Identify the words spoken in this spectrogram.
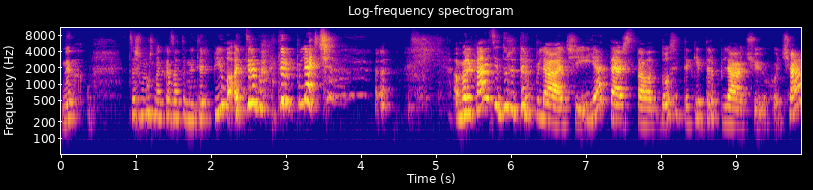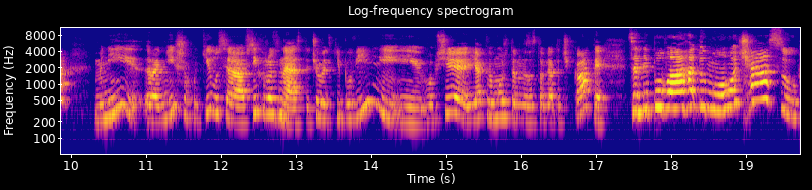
не, це ж можна казати не терпіла, а терп- терпляча. Американці дуже терплячі, і я теж стала досить таки терплячою. Хоча мені раніше хотілося всіх рознести, що ви такі повільні, і взагалі, як ви можете мене заставляти чекати, це неповага до мого часу.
